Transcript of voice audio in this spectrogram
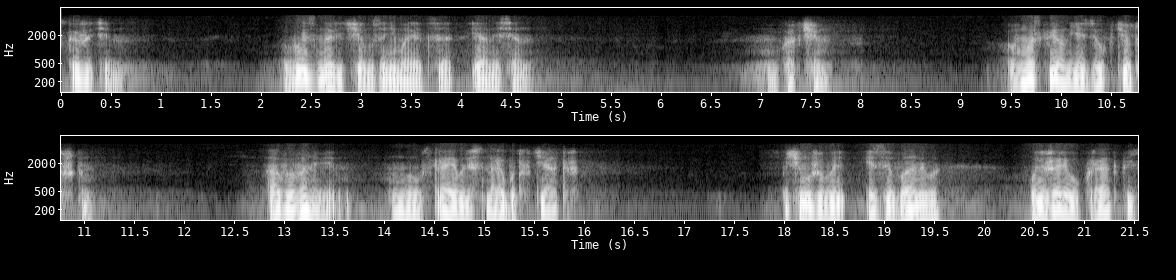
Скажите, вы знали, чем занимается Иоаннесян? Как чем? В Москве он ездил к тетушкам. А в Иванове мы устраивались на работу в театр. Почему же вы из Иванова уезжали украдкой,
